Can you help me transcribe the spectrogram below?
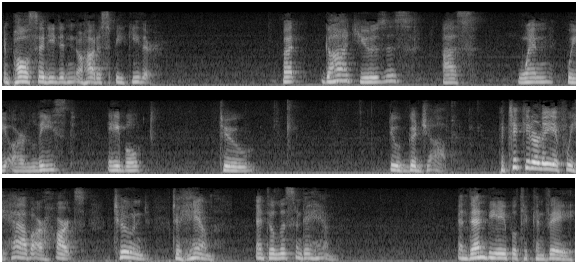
And Paul said he didn't know how to speak either. But God uses us when we are least able to do a good job particularly if we have our hearts tuned to Him and to listen to Him. And then be able to convey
